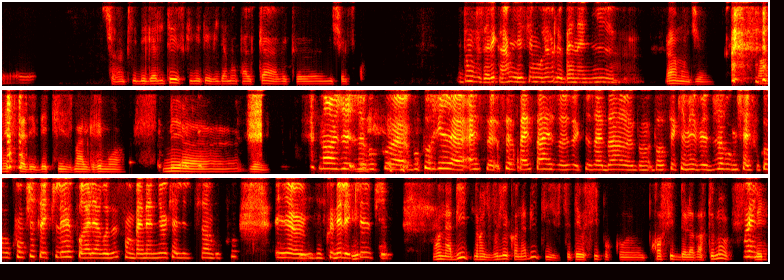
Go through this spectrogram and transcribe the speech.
sur un pied d'égalité, ce qui n'était évidemment pas le cas avec euh, Michel Foucault. Donc vous avez quand même laissé mourir le bananier. Euh. Ah mon Dieu, j'en ai fait des bêtises malgré moi. Mais euh, Non, j'ai beaucoup, beaucoup ri à ce, passage que j'adore dans, ce qu'il veut dire où Michel Foucault vous confie ses clés pour aller arroser son bananier auquel il tient beaucoup. Et vous prenez les clés et puis on habite, non, il voulait qu'on habite. C'était aussi pour qu'on profite de l'appartement. Mais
